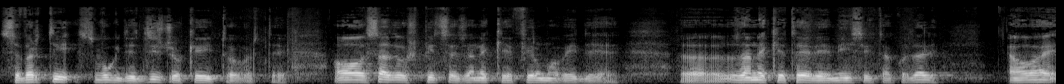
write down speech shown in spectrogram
se vrti svugdje, disjokeji to vrte, o, sad u špice za neke filmove ide, e, za neke TV emisije i tako dalje. A ovaj,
